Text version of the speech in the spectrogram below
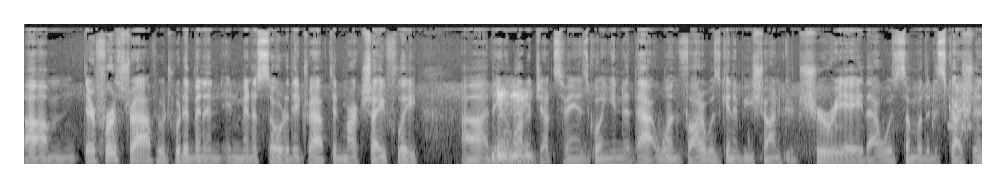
Um, their first draft, which would have been in, in Minnesota, they drafted Mark Scheifele. Uh, I think mm-hmm. a lot of Jets fans going into that one thought it was going to be Sean Couturier. That was some of the discussion.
